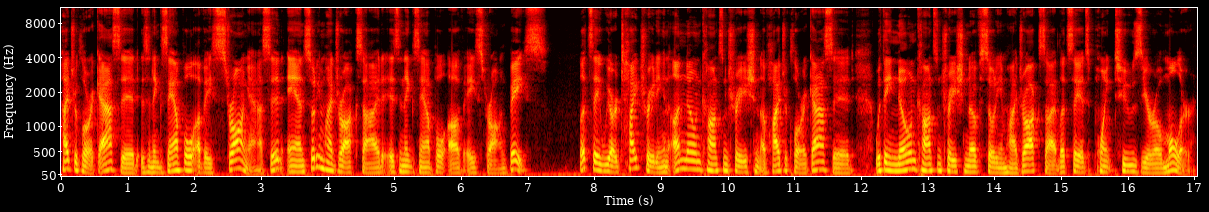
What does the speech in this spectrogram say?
Hydrochloric acid is an example of a strong acid, and sodium hydroxide is an example of a strong base. Let's say we are titrating an unknown concentration of hydrochloric acid with a known concentration of sodium hydroxide. Let's say it's 0.20 molar.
